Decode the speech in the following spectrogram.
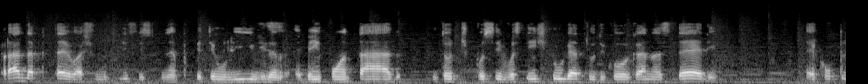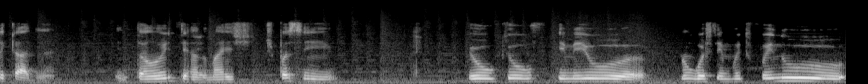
Pra adaptar eu acho muito difícil, né? Porque tem um livro, Isso. é bem contado. Então, tipo assim, você enxugar tudo e colocar na série é complicado, né? Então eu entendo, mas, tipo assim, eu, o que eu fiquei meio. não gostei muito foi no.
